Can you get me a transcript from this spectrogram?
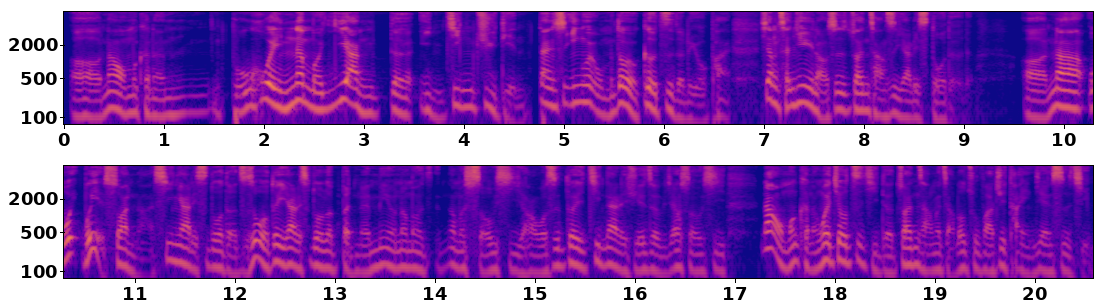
哦，那我们可能不会那么样的引经据典，但是因为我们都有各自的流派，像陈俊宇老师专长是亚里士多德的。呃，那我我也算了，新亚里士多德，只是我对亚里士多德本人没有那么那么熟悉啊，我是对近代的学者比较熟悉。那我们可能会就自己的专长的角度出发去谈一件事情。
